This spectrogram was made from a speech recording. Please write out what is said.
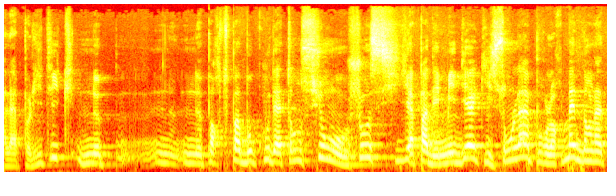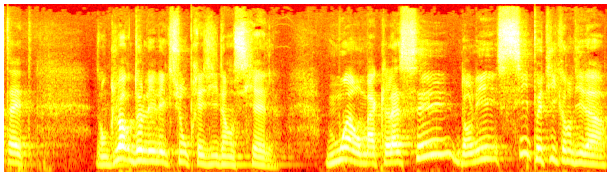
la, politique ne, ne, porte pas beaucoup d'attention aux choses s'il n'y a pas des médias qui sont là pour leur mettre dans la tête. Donc lors de l'élection présidentielle, moi, on m'a classé dans les six petits candidats.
